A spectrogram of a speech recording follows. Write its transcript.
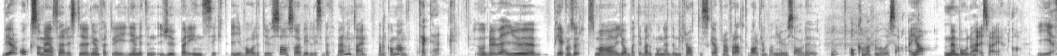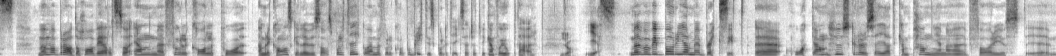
Vi har också med oss här i studion för att ge en liten djupare insikt i valet i USA så har vi Elizabeth Valentine. Välkommen! Tack, tack! Och du är ju PR-konsult som har jobbat i väldigt många demokratiska, framförallt valkampanjer i USA, eller hur? Mm. Och kommer från USA. Ja, men bor nu här i Sverige. Ja. Yes. Men vad bra, då har vi alltså en med full koll på amerikansk eller USAs politik och en med full koll på brittisk politik. Så jag tror att vi kan få ihop det här. Ja. Yes. Men om vi börjar med Brexit. Eh, Håkan, hur skulle du säga att kampanjerna för just eh,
